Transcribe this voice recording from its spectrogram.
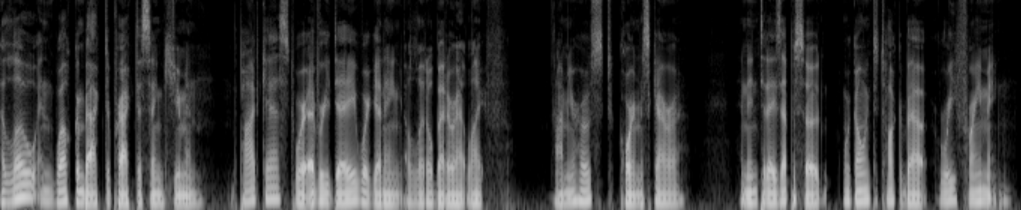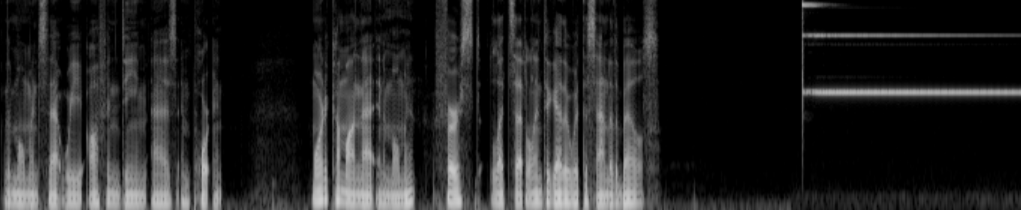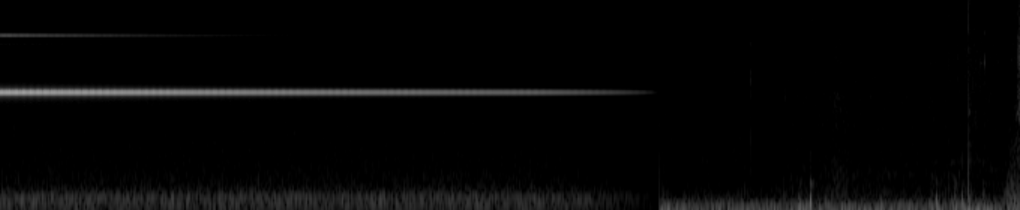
Hello, and welcome back to Practicing Human, the podcast where every day we're getting a little better at life. I'm your host, Cory Muscara, and in today's episode, we're going to talk about reframing the moments that we often deem as important. More to come on that in a moment. First, let's settle in together with the sound of the bells.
